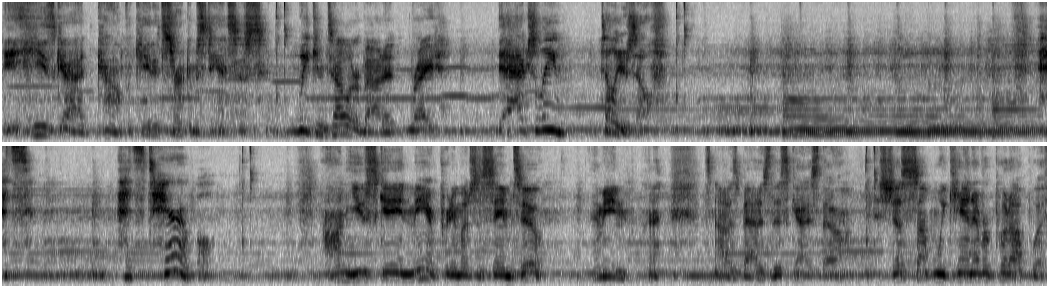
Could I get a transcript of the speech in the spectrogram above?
He's got complicated circumstances. We can tell her about it, right? Actually, tell yourself. That's. that's terrible. On Yusuke and me are pretty much the same too. I mean, it's not as bad as this guy's though. It's just something we can't ever put up with.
